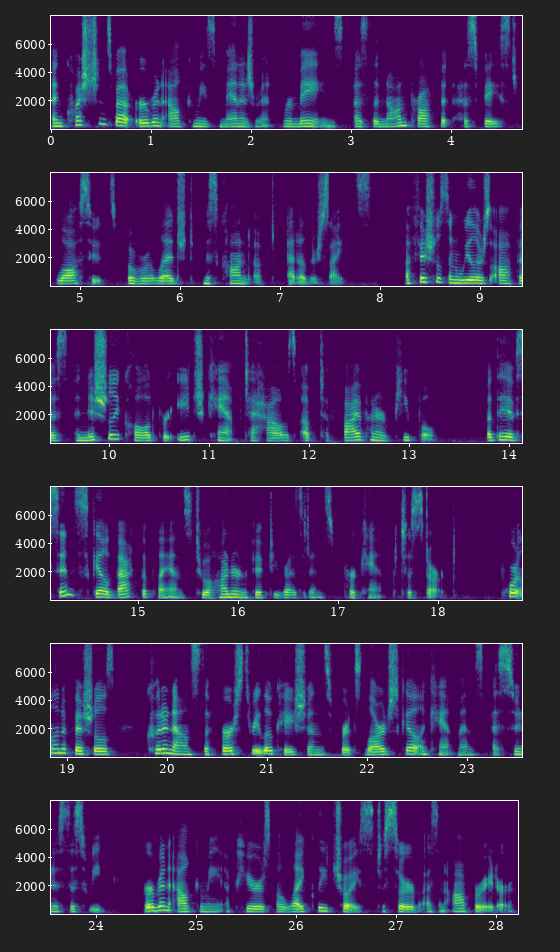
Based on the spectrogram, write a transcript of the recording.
And questions about Urban Alchemy's management remains as the nonprofit has faced lawsuits over alleged misconduct at other sites. Officials in Wheeler's office initially called for each camp to house up to 500 people but they have since scaled back the plans to 150 residents per camp to start. Portland officials could announce the first three locations for its large scale encampments as soon as this week. Urban Alchemy appears a likely choice to serve as an operator,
